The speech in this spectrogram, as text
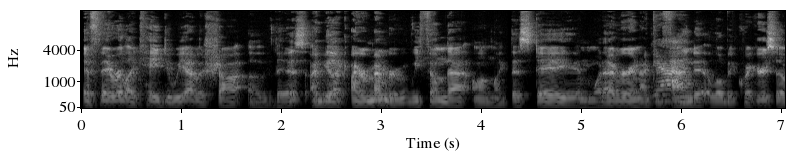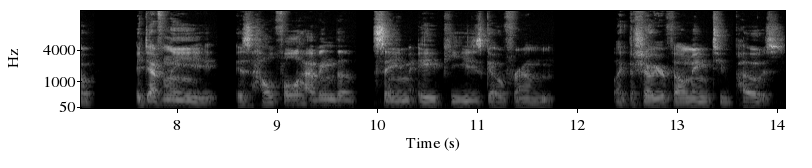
if they were like, "Hey, do we have a shot of this?" I'd be Mhm. like, "I remember we filmed that on like this day and whatever," and I could Yeah. find it a little bit quicker. So it definitely is helpful having the same APs go from like the show you're filming to post.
